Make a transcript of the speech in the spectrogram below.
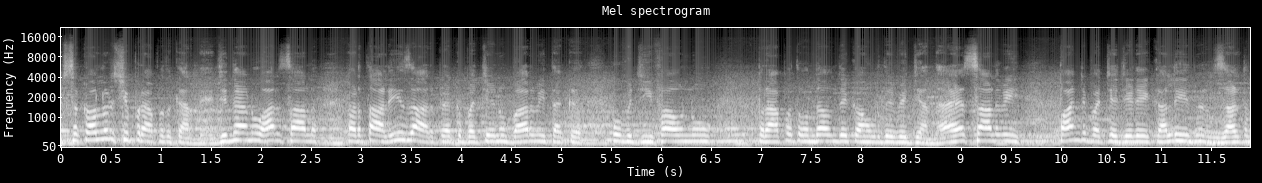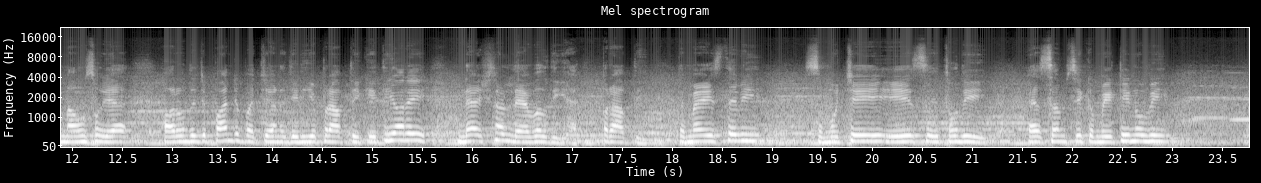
ਸਕਾਲਰਸ਼ਿਪ ਪ੍ਰਾਪਤ ਕਰਦੇ ਆ, ਜਿਨ੍ਹਾਂ ਨੂੰ ਹਰ ਸਾਲ 48000 ਰੁਪਏ ਇੱਕ ਬੱਚੇ ਨੂੰ 12ਵੀਂ ਤੱਕ ਉਹ ਵਜੀਫਾ ਉਹਨੂੰ ਪ੍ਰਾਪਤ ਹੁੰਦਾ ਉਹਦੇ ਅਕਾਊਂਟ ਦੇ ਵਿੱਚ ਜਾਂਦਾ। ਇਸ ਸਾਲ ਵੀ ਪੰਜ ਬੱਚੇ ਜਿਹੜੇ ਕੱਲ੍ਹ ਹੀ ਰਿਜ਼ਲਟ ਅਨਾਉਂਸ ਹੋਇਆ ਔਰ ਉਹਦੇ ਚ ਪੰਜ ਬੱਚਿਆਂ ਨੇ ਜਿਹੜੀ ਇਹ ਪ੍ਰਾਪਤੀ ਕੀਤੀ ਔਰ ਇਹ ਨੈਸ਼ਨਲ ਲੈਵਲ ਦੀ ਹੈ ਪ੍ਰਾਪਤੀ। ਤੇ ਮੈਂ ਇਸ ਤੇ ਵੀ ਸਮੁੱਚੇ ਇਸ ਇਥੋਂ ਦੀ ਐਸਐਮਸੀ ਕਮੇਟੀ ਨੂੰ ਵੀ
